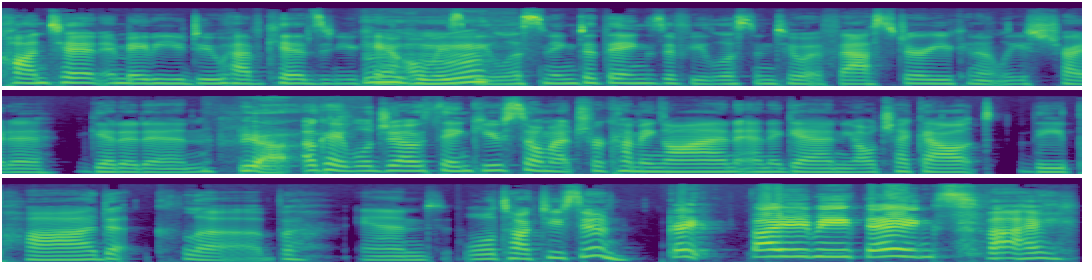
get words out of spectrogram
content and maybe you do have kids and you can't always be mm-hmm. listening to things, if you listen to it faster, you can at least try to get it in. Yeah. Okay, well, Jo, thank you so much for coming on. And again, y'all check out the Pod Club and we'll talk to you soon. Great. Bye, Amy. Thanks. Bye.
